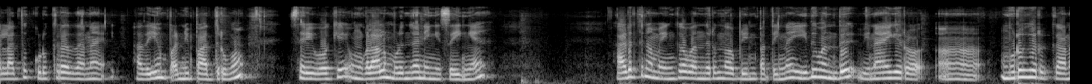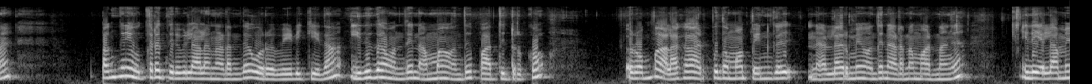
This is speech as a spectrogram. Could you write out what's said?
எல்லாத்துக்கும் கொடுக்குறது தானே? அதையும் பண்ணி பார்த்துருவோம். சரி ஓகே உங்களால் முடிஞ்சால் நீங்கள் செய்யுங்க. அடுத்து நம்ம எங்கே வந்திருந்தோம் அப்படின்னு பார்த்தீங்கன்னா இது வந்து விநாயகர் முருகருக்கான பங்குனி உத்தர திருவிழாவில் நடந்த ஒரு வேடிக்கை தான். இதுதான் வந்து நம்ம வந்து பார்த்துட்ருக்கோம் ரொம்ப அழகாக அற்புதமாக பெண்கள் எல்லாருமே வந்து நடனம் ஆடினாங்க. இது எல்லாமே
